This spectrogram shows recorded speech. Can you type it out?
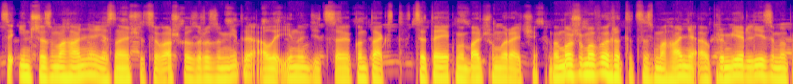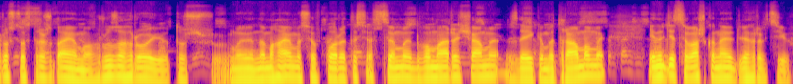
Це інше змагання. Я знаю, що це важко зрозуміти, але іноді це контекст. Це те, як ми бачимо речі. Ми можемо виграти це змагання, а в прем'єр-лізі ми просто страждаємо гру за грою. Тож ми намагаємося впоратися з цими двома речами, з деякими травмами. Іноді це важко навіть для гравців.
